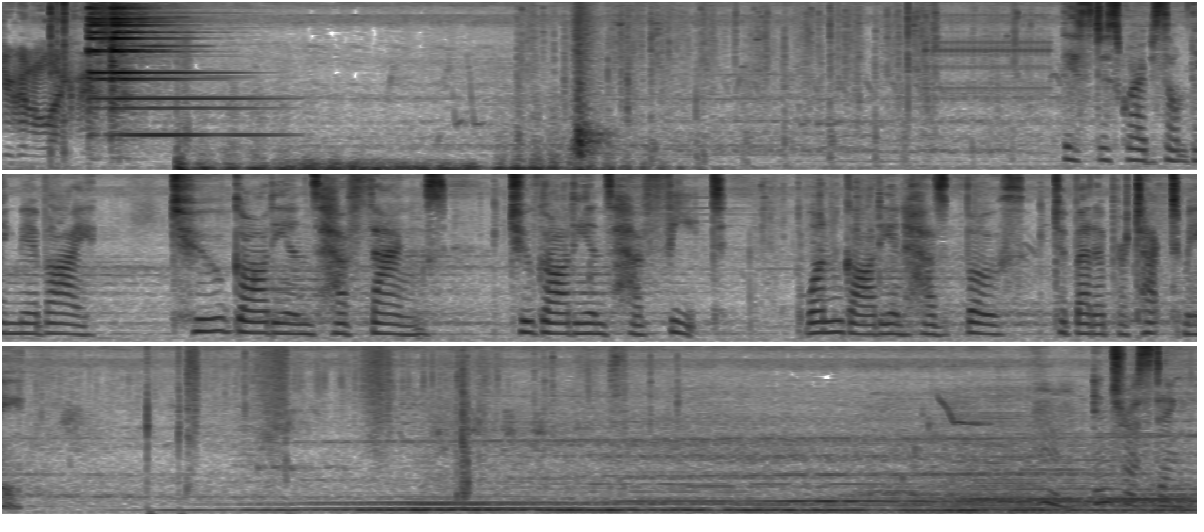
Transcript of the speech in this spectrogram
you're gonna like this. This describes something nearby. Two guardians have fangs. Two guardians have feet. One guardian has both to better protect me. Hmm, interesting.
